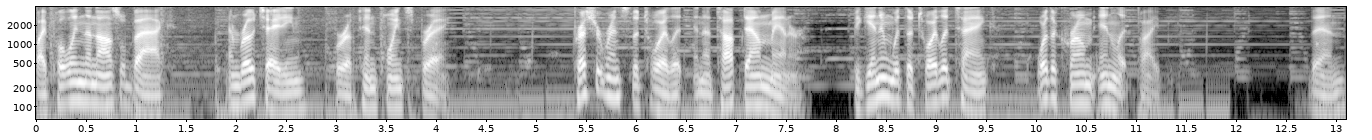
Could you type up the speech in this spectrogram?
by pulling the nozzle back and rotating for a pinpoint spray. Pressure rinse the toilet in a top-down manner, beginning with the toilet tank or the chrome inlet pipe. Then,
